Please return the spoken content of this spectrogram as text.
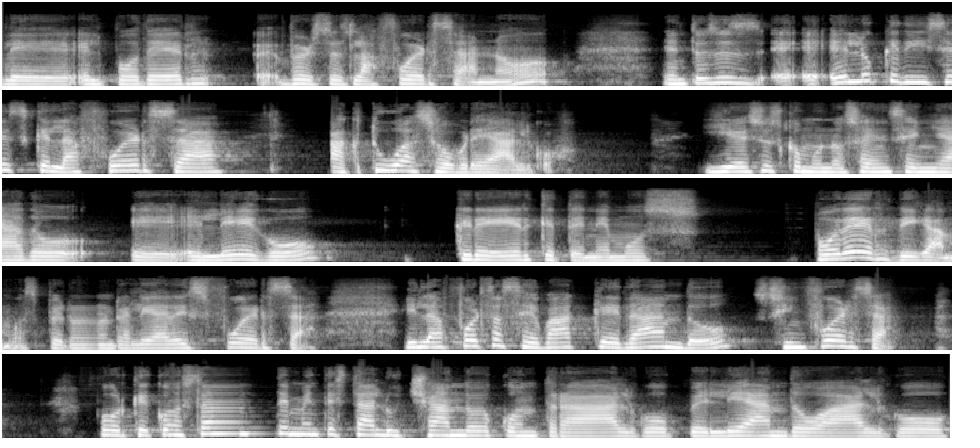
de El poder eh, versus la fuerza, ¿no? Entonces, e, e, él lo que dice es que la fuerza actúa sobre algo. Y eso es como nos ha enseñado eh, el ego, creer que tenemos poder, digamos, pero en realidad es fuerza. Y la fuerza se va quedando sin fuerza, porque constantemente está luchando contra algo, peleando algo,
